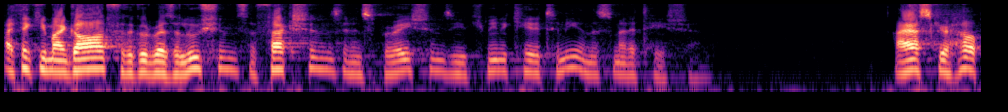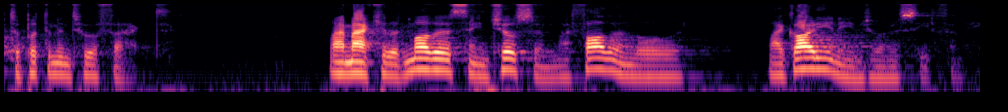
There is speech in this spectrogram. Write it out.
I thank you, my God, for the good resolutions, affections, and inspirations you communicated to me in this meditation. I ask your help to put them into effect. My Immaculate Mother, Saint Joseph, my Father and Lord, my guardian angel, intercede for me.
